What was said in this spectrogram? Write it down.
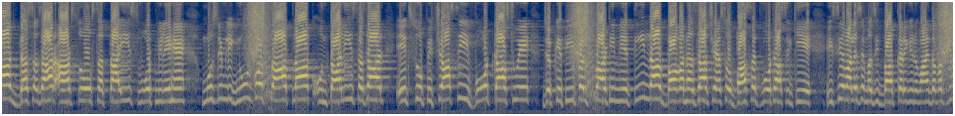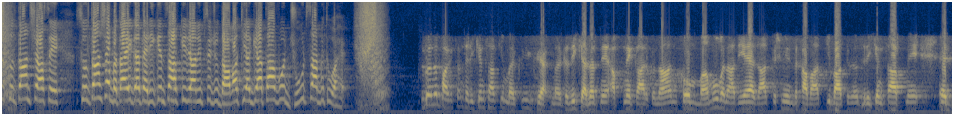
लाख दस हज़ार आठ सौ सत्ताईस वोट मिले हैं। मुस्लिम लीग नून को सात लाख उनतालीस हज़ार एक सौ पिचासी वोट कास्ट हुए, जबकि पीपल्स पार्टी ने तीन लाख बावन हज़ार छह सौ बासठ वोट हासिल किए। इसी हवाले से मजीद बात करेंगे नुमाइंदा वकील सुल्तान शाह से। सुल्तान शाह बताएगा तहरीक इंसाफ की जानब से जो दावा किया गया था, वो झूठ साबित हुआ है। पाकिस्तान तरीके साहब की मरकजी क्यादत ने अपने कारकुनान को मामू बना दिया है। आज़ाद कश्मीर इंतबात की बात करें तरीके साहब ने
